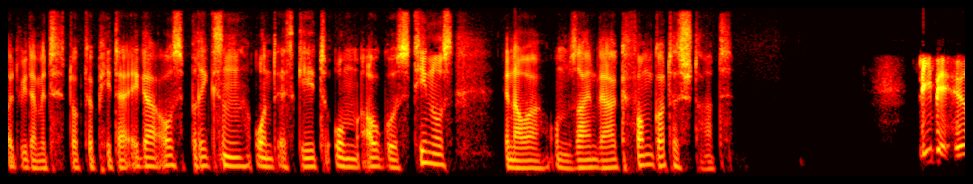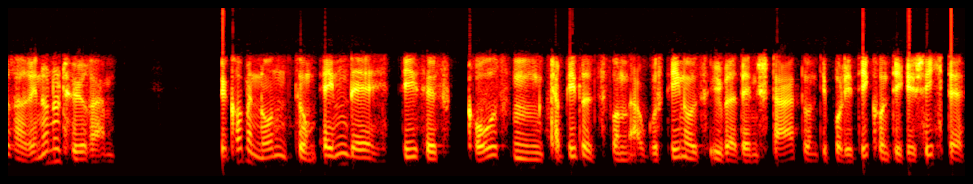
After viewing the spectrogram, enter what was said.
Heute wieder mit Dr. Peter Egger aus Brixen und es geht um Augustinus, genauer um sein Werk vom Gottesstaat. Liebe Hörerinnen und Hörer, wir kommen nun zum Ende dieses großen Kapitels von Augustinus über den Staat und die Politik und die Geschichte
